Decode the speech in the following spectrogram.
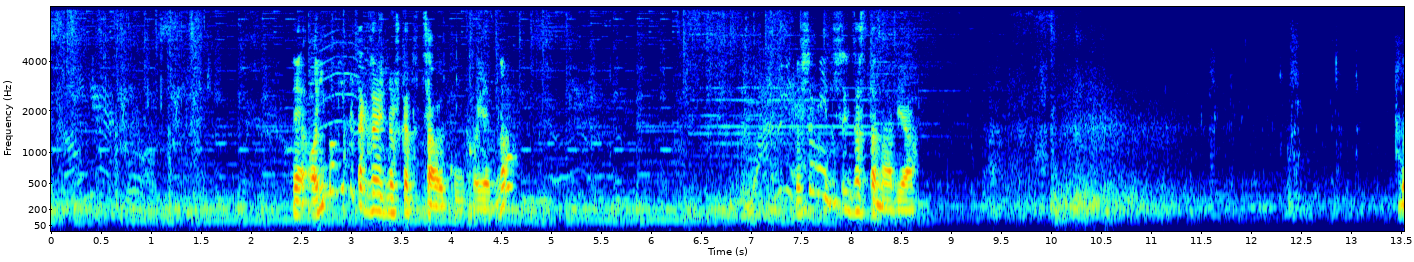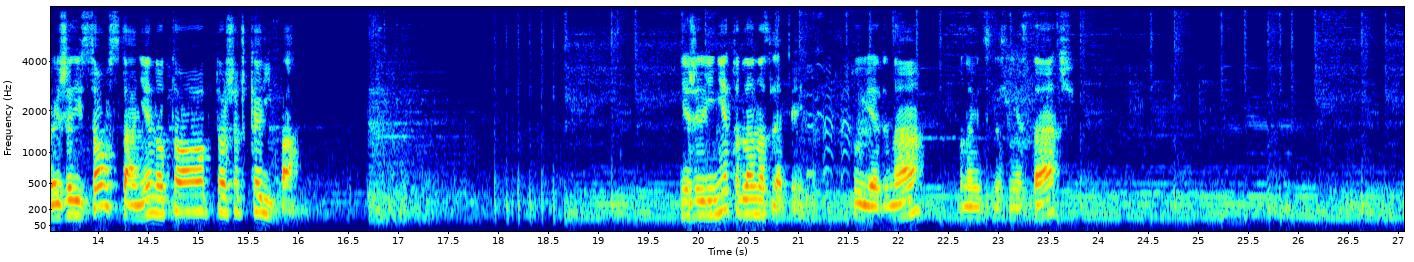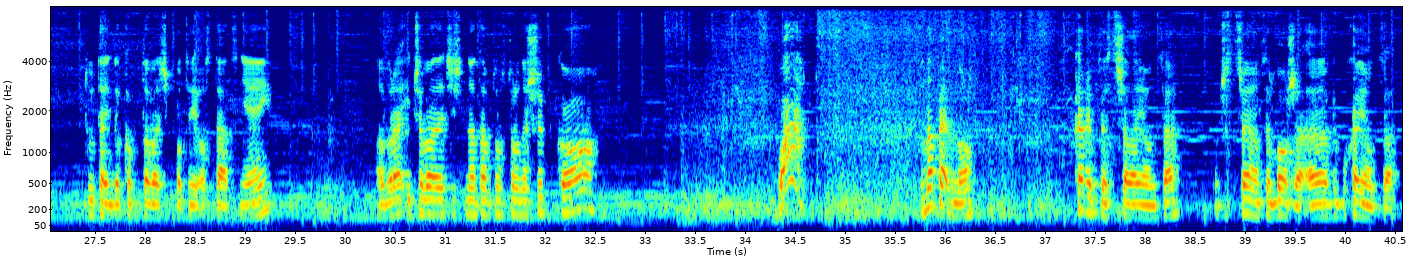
Nie, oni mogliby tak zrobić na przykład całe kółko jedno? To w sumie dosyć zastanawia. Bo jeżeli są w stanie, no to troszeczkę lipa. Jeżeli nie, to dla nas lepiej. Tu jedna, bo na więcej nas nie stać. Tutaj dokoptować po tej ostatniej. Dobra, i trzeba lecieć na tamtą stronę szybko. Ła! No na pewno. Karypy strzelające. Znaczy strzelające, boże, e, wybuchające.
